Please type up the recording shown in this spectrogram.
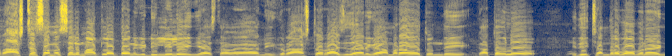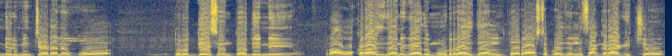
రాష్ట్ర సమస్యలు మాట్లాడటానికి ఢిల్లీలో ఏం చేస్తావా? నీకు రాష్ట్ర రాజధానిగా అమరావతి ఉంది. గతంలో ఇది చంద్రబాబు నాయుడు నిర్మించాడనే కో- దురుద్దేశంతో దీన్ని రా ఒక రాజధాని కాదు మూడు రాజధానులతో రాష్ట్ర ప్రజల్ని సంకనాకిచ్చావు.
